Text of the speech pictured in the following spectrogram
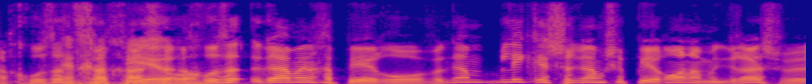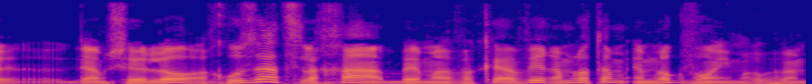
אחוז אין לך הצלחה, של- פיירו. אחוז- גם אין לך פיירו, וגם בלי קשר, גם כשפיירו על המגרש וגם שלא, אחוזי הצלחה במאבקי אוויר הם לא, הם לא גבוהים הרבה פעמים.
